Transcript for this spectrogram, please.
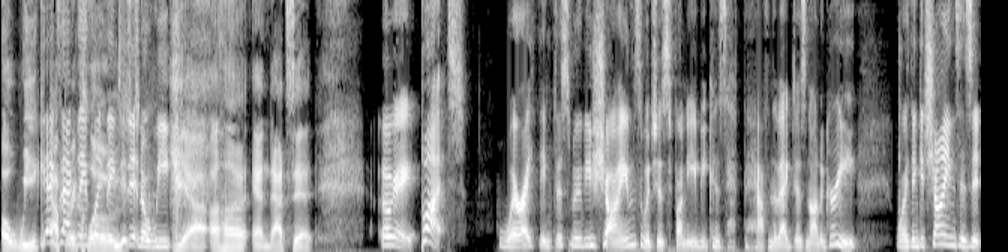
a week Yeah, after exactly. it It's like they did it in a week. Yeah, uh-huh. And that's it. Okay, but where I think this movie shines, which is funny because half in the bag does not agree. Where I think it shines is it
